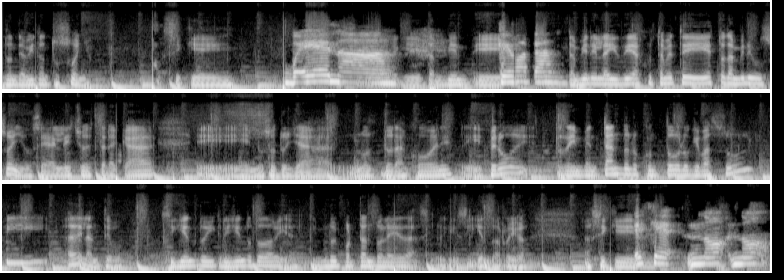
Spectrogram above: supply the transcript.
donde habitan tus sueños. Así que Buena. también, eh, Qué bacán. También es la idea, justamente, y esto también es un sueño, o sea, el hecho de estar acá, eh, nosotros ya no, tan jóvenes, eh, pero reinventándonos con todo lo que pasó y adelante, siguiendo y creyendo todavía, no importando la edad, sino que siguiendo arriba. Así que... Es que no, no,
